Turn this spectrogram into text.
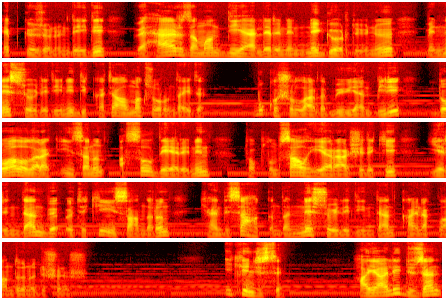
Hep göz önündeydi ve her zaman diğerlerinin ne gördüğünü ve ne söylediğini dikkate almak zorundaydı. Bu koşullarda büyüyen biri doğal olarak insanın asıl değerinin toplumsal hiyerarşideki yerinden ve öteki insanların kendisi hakkında ne söylediğinden kaynaklandığını düşünür. İkincisi, hayali düzen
